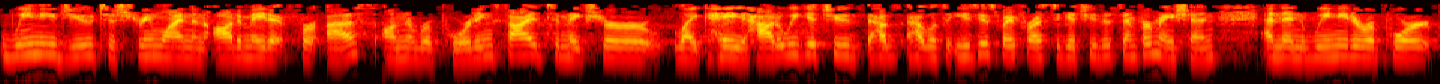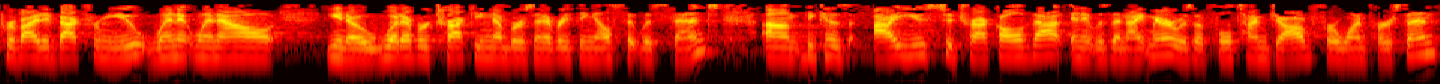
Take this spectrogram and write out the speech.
We need you to streamline and automate it for us on the reporting side to make sure, like, hey, how do we get you? How, how what's the easiest way for us to get you this information? And then we need a report provided back from you when it went out, you know, whatever tracking numbers and everything else that was sent. Um, because I used to track all of that and it was a nightmare. It was a full-time job for one person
